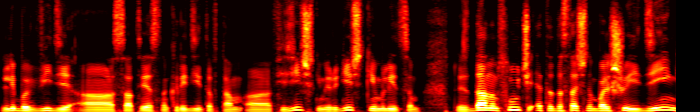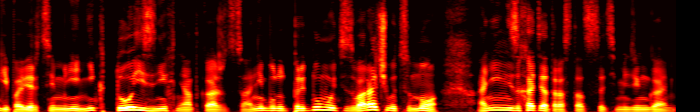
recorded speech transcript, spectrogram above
либо в виде, а, соответственно, кредитов там а, физическим, юридическим лицам. То есть в данном случае это достаточно большие деньги, поверьте мне, никто из них не откажется. Они будут придумывать, изворачиваться, но они не захотят расстаться с этими деньгами.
